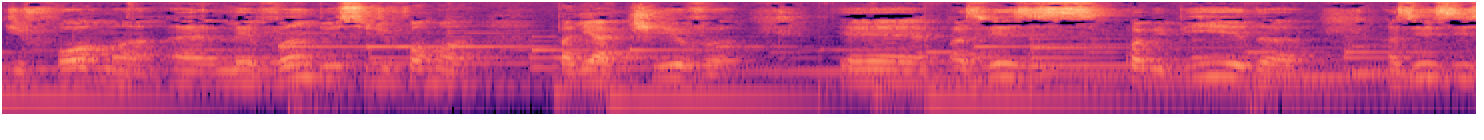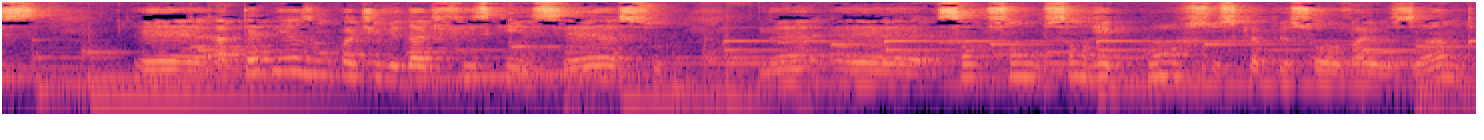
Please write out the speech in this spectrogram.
de forma é, levando isso de forma paliativa é, às vezes com a bebida, às vezes é, até mesmo com atividade física em excesso, né? É, são, são, são recursos que a pessoa vai usando,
